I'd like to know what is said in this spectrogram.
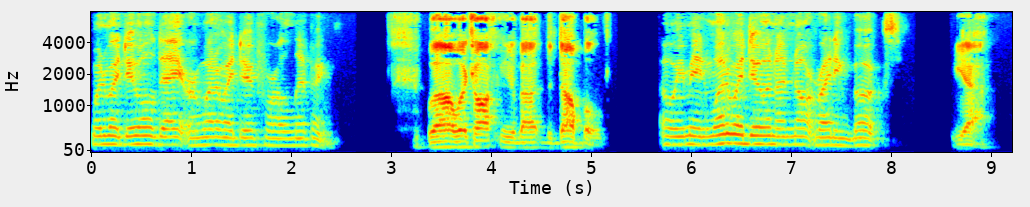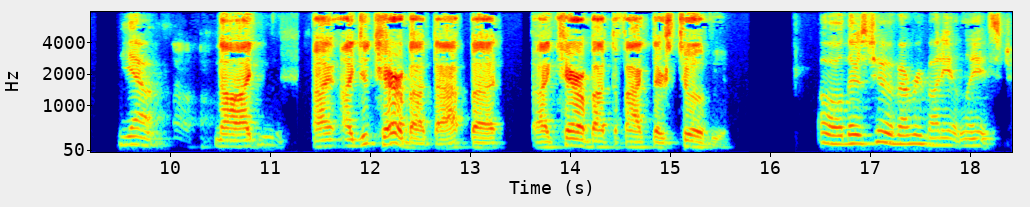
What do I do all day, or what do I do for a living? Well, we're talking about the double. Oh, you mean what do I do when I'm not writing books? Yeah. Yeah. No, I, I, I do care about that, but I care about the fact there's two of you. Oh, there's two of everybody at least.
